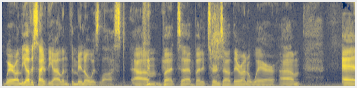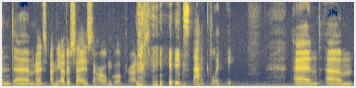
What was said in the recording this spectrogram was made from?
where on the other side of the island the minnow is lost. Um, but uh, but it turns out they're unaware. Um, and um, And on the other side is the Harlem Globetrotters. exactly. And um,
